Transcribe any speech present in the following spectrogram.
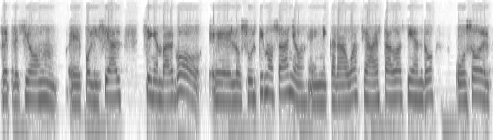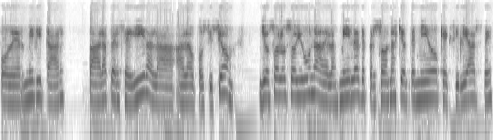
represión eh, policial. Sin embargo, eh, los últimos años en Nicaragua se ha estado haciendo uso del poder militar para perseguir a la, a la oposición. Yo solo soy una de las miles de personas que han tenido que exiliarse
